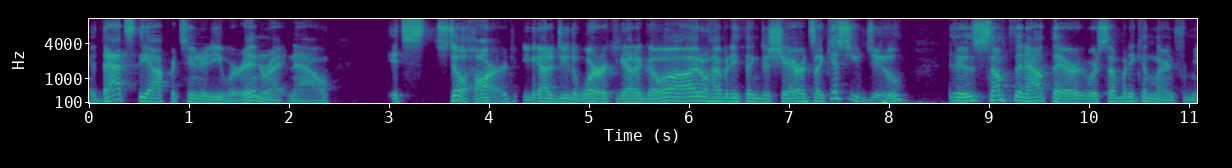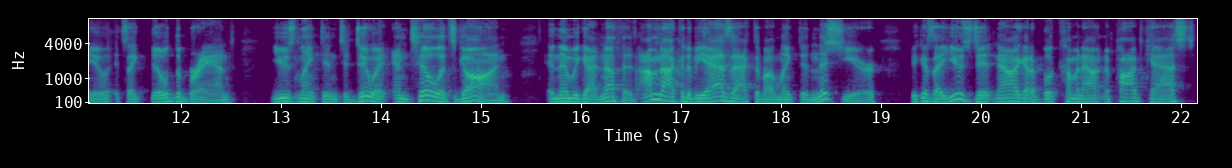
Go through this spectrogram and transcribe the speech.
That's the opportunity we're in right now it's still hard. You got to do the work. You got to go, oh, I don't have anything to share. It's like, yes, you do. There's something out there where somebody can learn from you. It's like build the brand, use LinkedIn to do it until it's gone. And then we got nothing. I'm not going to be as active on LinkedIn this year because I used it. Now I got a book coming out and a podcast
